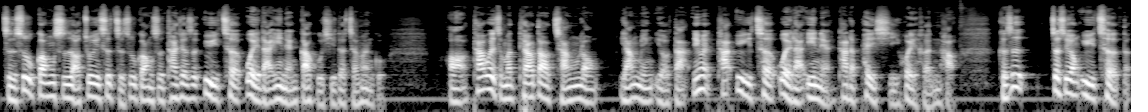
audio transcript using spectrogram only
指数公司哦，注意是指数公司，它就是预测未来一年高股息的成分股。哦，它为什么挑到长隆？阳明有大，因为它预测未来一年它的配息会很好，可是这是用预测的，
